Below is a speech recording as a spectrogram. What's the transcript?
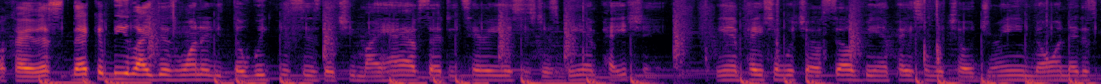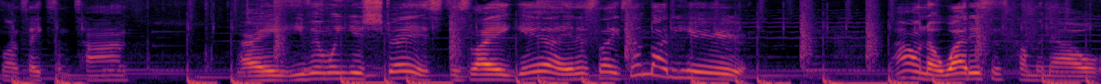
Okay, that's that could be like just one of the weaknesses that you might have, Sagittarius, is just being patient. Being patient with yourself, being patient with your dream, knowing that it's gonna take some time. Right, even when you're stressed, it's like, yeah, and it's like somebody here, I don't know why this is coming out,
